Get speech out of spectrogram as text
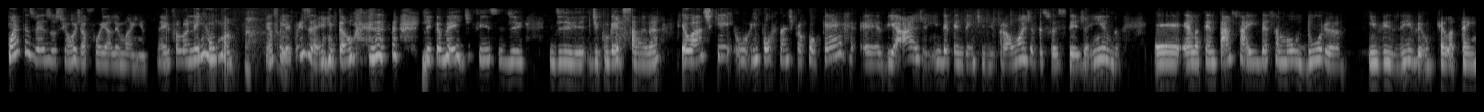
quantas vezes o senhor já foi à Alemanha? Ele falou: nenhuma. Eu falei: pois é, então fica meio difícil de, de, de conversar, né? Eu acho que o importante para qualquer é, viagem, independente de para onde a pessoa esteja indo, é ela tentar sair dessa moldura invisível que ela tem,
